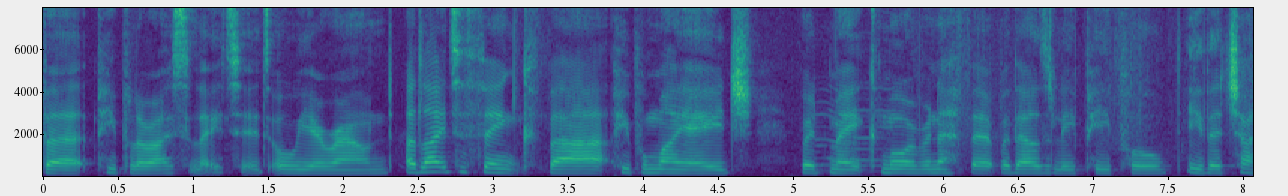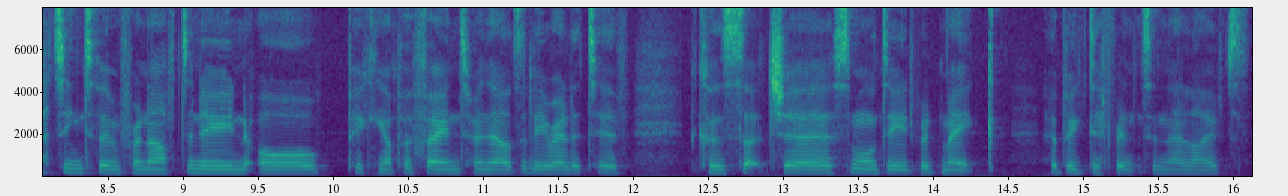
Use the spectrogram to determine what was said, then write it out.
but people are isolated all year round. I'd like to think that people my age would make more of an effort with elderly people, either chatting to them for an afternoon or picking up a phone to an elderly relative, because such a small deed would make a big difference in their lives.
